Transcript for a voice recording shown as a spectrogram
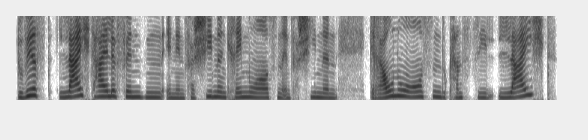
Du wirst Leichteile finden in den verschiedenen Cremenuancen, in verschiedenen Graunuancen. Du kannst sie leicht,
